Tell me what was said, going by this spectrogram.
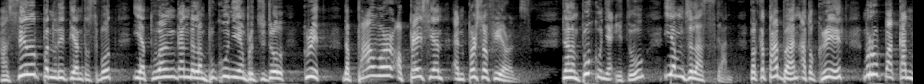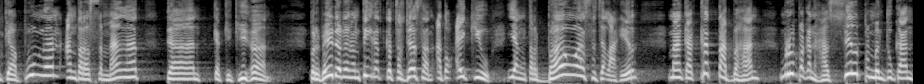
Hasil penelitian tersebut ia tuangkan dalam bukunya yang berjudul Grit, The Power of Patience and Perseverance. Dalam bukunya itu ia menjelaskan bahwa ketaban atau grit merupakan gabungan antara semangat dan kegigihan. Berbeda dengan tingkat kecerdasan atau IQ yang terbawa sejak lahir, maka ketabahan merupakan hasil pembentukan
